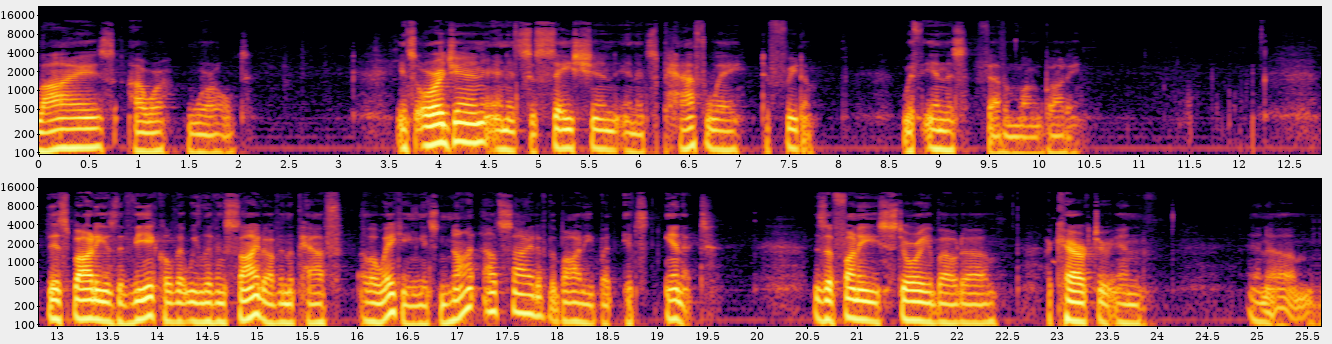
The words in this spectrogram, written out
lies our world. Its origin and its cessation and its pathway to freedom within this fathom long body. This body is the vehicle that we live inside of in the path of awakening. It's not outside of the body, but it's in it. There's a funny story about uh, a character in in um,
